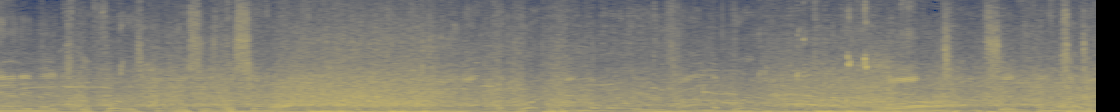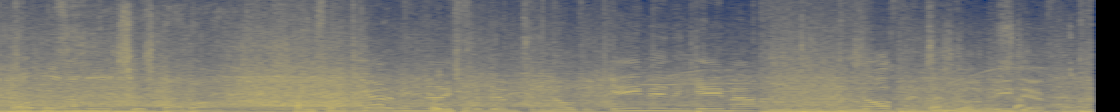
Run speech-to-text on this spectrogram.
And he makes the first, but misses the second. And up the court come the Warriors on the break. And Thompson gets it to Curry on the assist by come from. It's got to be nice for them to know that game in and game out, this offense is going to be there for them.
